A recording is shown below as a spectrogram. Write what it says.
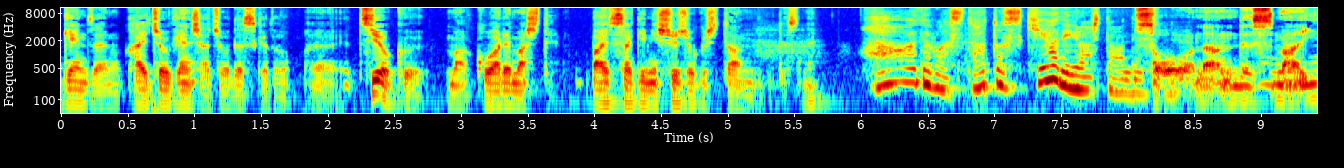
現在の会長兼社長ですけど、えー、強くまあ壊れましてバイト先に就職したんですねはあ、ではスタートスキヤでいらしたんです、ね、そうなんです。まあ、い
